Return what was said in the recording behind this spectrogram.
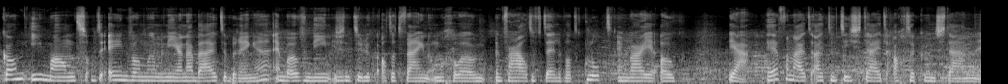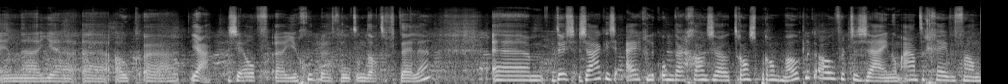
Kan iemand op de een of andere manier naar buiten brengen. En bovendien is het natuurlijk altijd fijn om gewoon een verhaal te vertellen wat klopt. En waar je ook ja, hè, vanuit authenticiteit achter kunt staan. En uh, je uh, ook uh, ja, zelf je goed bij voelt om dat te vertellen. Um, dus zaak is eigenlijk om daar gewoon zo transparant mogelijk over te zijn. Om aan te geven van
